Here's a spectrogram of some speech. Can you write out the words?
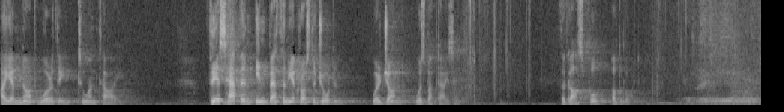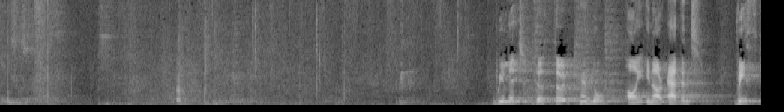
I am not worthy to untie. This happened in Bethany across the Jordan, where John was baptizing. The Gospel of the Lord. We lit the third candle uh, in our Advent wreath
